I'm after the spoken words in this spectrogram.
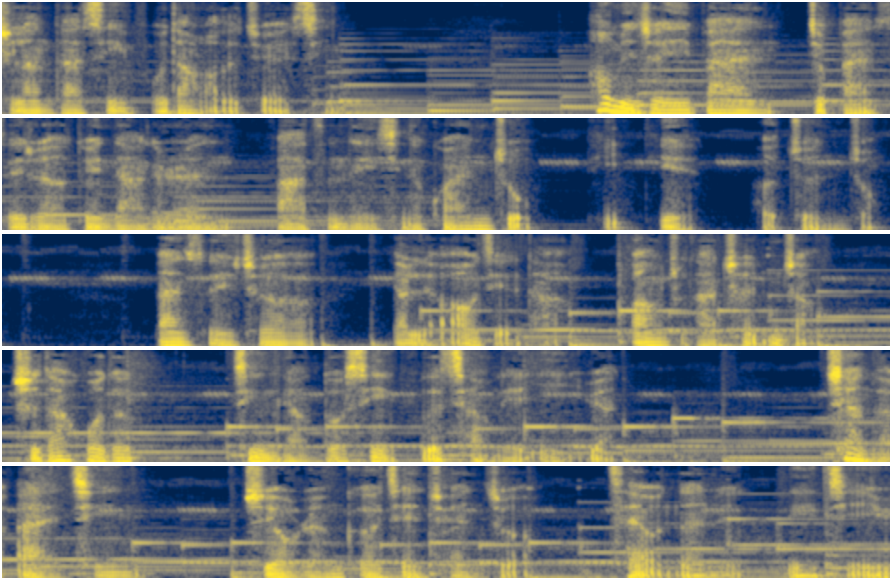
是让他幸福到老的决心，后面这一半就伴随着对那个人发自内心的关注、体贴和尊重，伴随着要了解他、帮助他成长、使他获得尽量多幸福的强烈意愿。这样的爱情，只有人格健全者才有能力给予。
